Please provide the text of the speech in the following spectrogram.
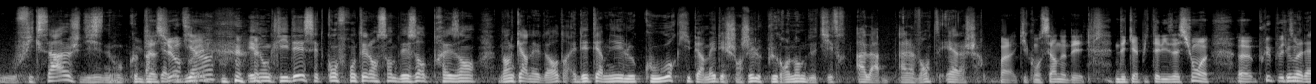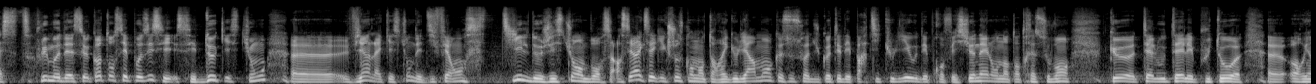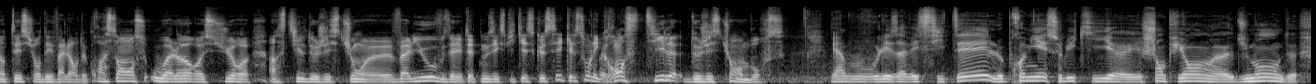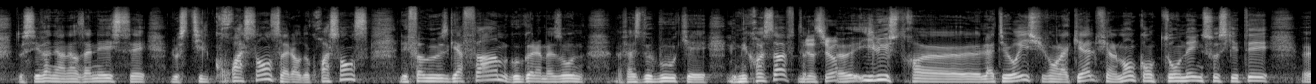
ou fixage, disent nos copains canadiens. Et donc l'idée, c'est de confronter l'ensemble des ordres présents dans le carnet d'ordre et déterminer le cours qui permet d'échanger le plus grand nombre de titres à la, à la vente et à l'achat. Voilà, qui concerne des, des capitalisations euh, euh, plus petites. Plus modestes. Plus modestes. Quand on s'est posé ces, ces, deux questions, euh, vient la question des différents styles de gestion en bourse. Alors c'est vrai que c'est quelque chose qu'on entend régulièrement, que ce soit du côté des particuliers ou des professionnels. On entend très souvent que tel ou tel est plutôt orienté sur des valeurs de croissance ou alors sur un style de gestion euh, value. Vous allez peut-être nous expliquer ce que c'est. Quels sont les grands styles de gestion en bourse? Bien, vous, les avez cités. Le premier, celui qui euh, est champion euh, du monde de ces 20 dernières années, c'est le style croissance, valeur de croissance. Les fameuses GAFAM, Google, Amazon, Facebook et, et Microsoft, Bien sûr. illustrent la théorie suivant laquelle, finalement, quand on est une société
